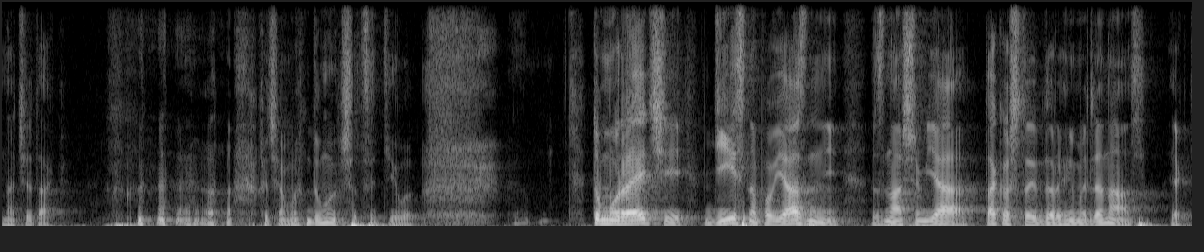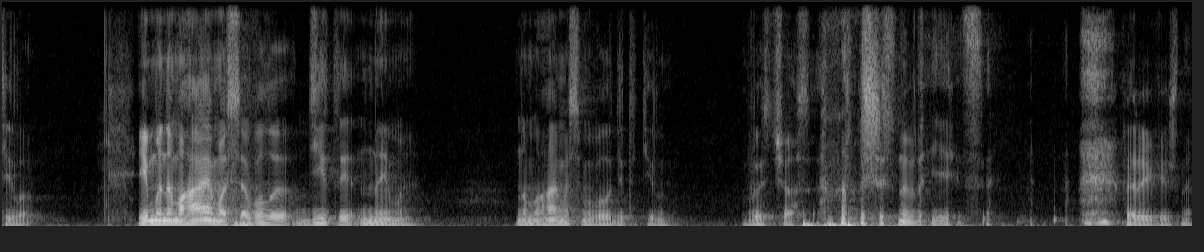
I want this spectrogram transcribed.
Наче так. Хоча ми думаємо, що це тіло. Тому речі дійсно пов'язані з нашим я, також стають дорогими для нас, як тіло. І ми намагаємося володіти ними. Намагаємося ми володіти тілом весь час. Але щось не вдається. Кришна.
